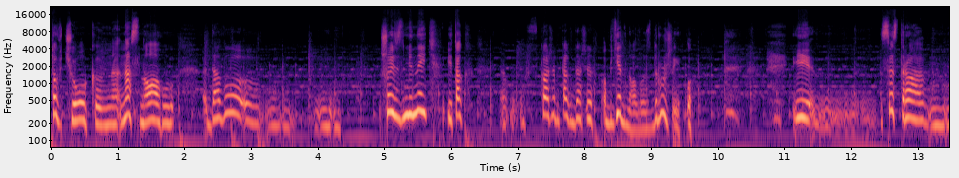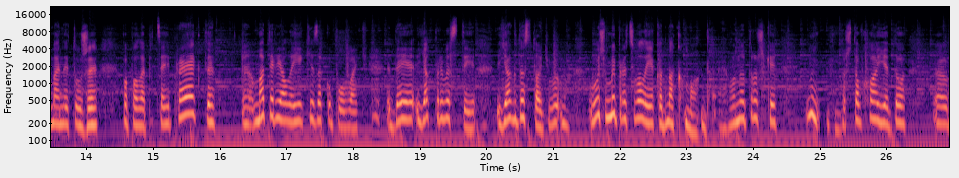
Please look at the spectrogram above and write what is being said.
товчок, наснагу, дало е, щось змінити і так, е, скажімо так, навіть об'єднало, здружило. І сестра в мене теж попала під цей проєкт. Е, Матеріали, які закуповувати, де як привезти, як достати. В- общем, ми працювали як одна команда. Воно трошки ну, штовхає до е,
